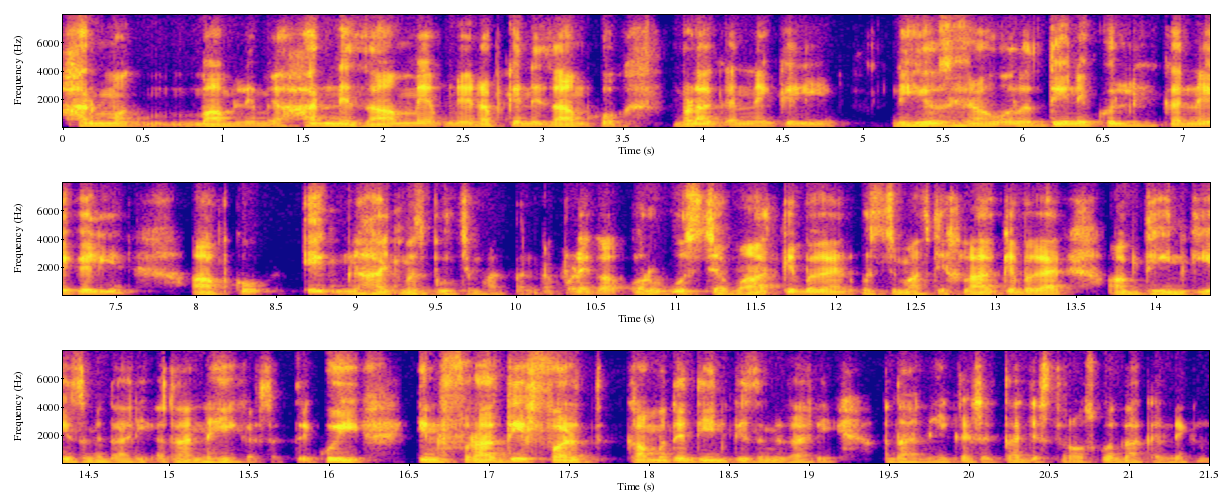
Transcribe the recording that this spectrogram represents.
हर मामले में, हर निज़ाम में, अपने रब के निज़ाम को बड़ा करने के लिए दीन कुल करने के लिए आपको एक नहायत मज़बूत जमात बनना पड़ेगा और उस जमात के बगैर, उस जमात के अखलाक के बगैर आप दीन की ये ज़िम्मेदारी अदा नहीं कर सकते। कोई इनफरादी फ़र्द का मत दीन की ज़िम्मेदारी अदा नहीं कर सकता जिस तरह उसको अदा करने का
